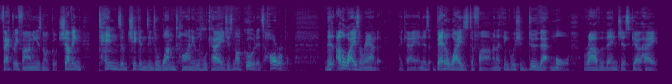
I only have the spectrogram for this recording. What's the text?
Factory farming is not good. Shoving tens of chickens into one tiny little cage is not good. It's horrible. There's other ways around it, okay? And there's better ways to farm. And I think we should do that more rather than just go, hey,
